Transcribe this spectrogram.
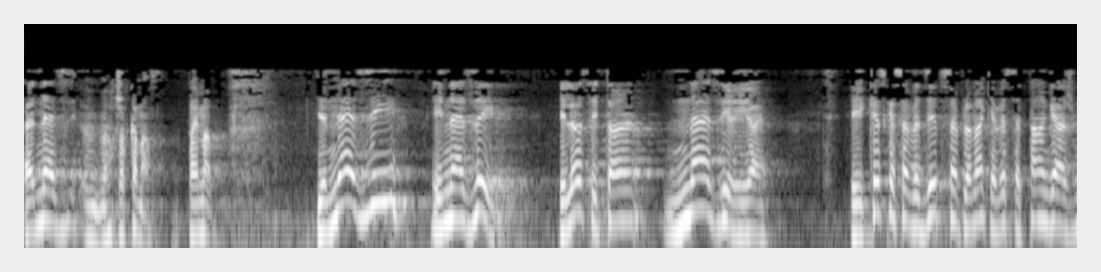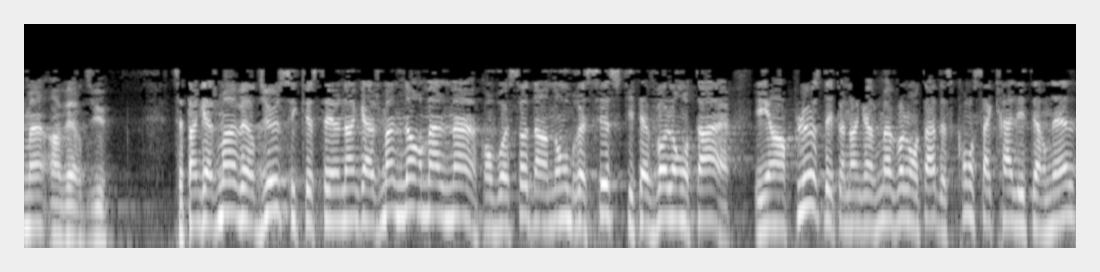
Un nazi, euh, je recommence. Il y a Nazi et Nazé. Et là, c'est un Nazérien. Et qu'est-ce que ça veut dire? Tout simplement qu'il y avait cet engagement envers Dieu? Cet engagement envers Dieu, c'est que c'est un engagement normalement, qu'on voit ça dans Nombre 6, qui était volontaire. Et en plus d'être un engagement volontaire de se consacrer à l'Éternel,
